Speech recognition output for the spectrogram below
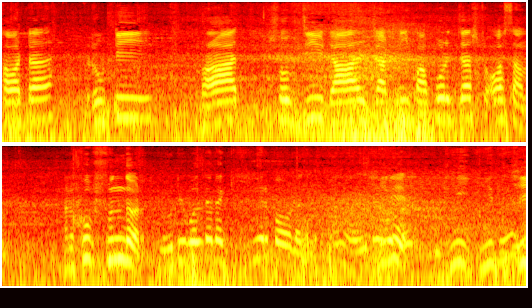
খাওয়াটা। রুটি ভাত সবজি ডাল চাটনি পাঁপড় জাস্ট অসাম। মানে খুব সুন্দর। রুটি বলতে এটা ঘিয়ের পাউডার ঘিয়ের? ঘি ঘি ঘি।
